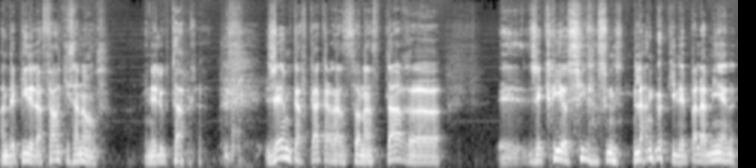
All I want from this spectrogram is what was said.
en dépit de la fin qui s'annonce, inéluctable. J'aime Kafka car dans son instar, euh, j'écris aussi dans une langue qui n'est pas la mienne.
